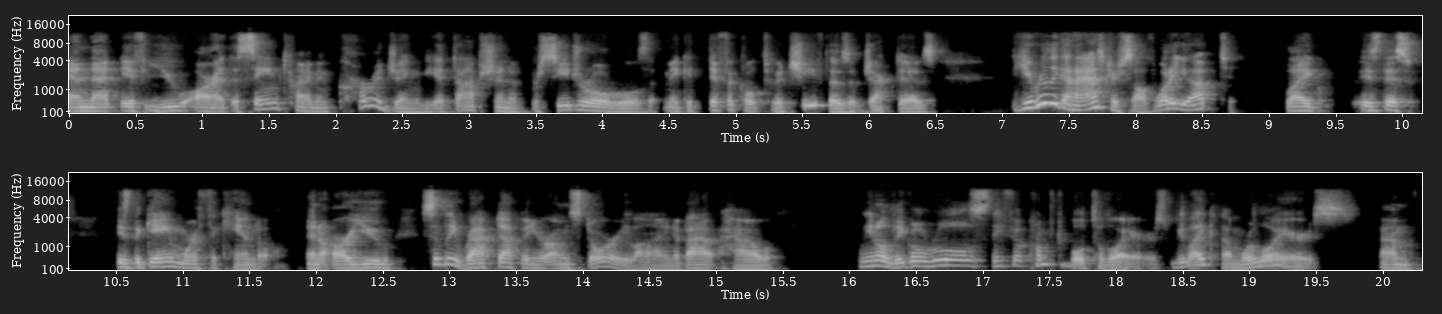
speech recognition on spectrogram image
and that if you are at the same time encouraging the adoption of procedural rules that make it difficult to achieve those objectives, you really got to ask yourself, what are you up to? Like, is this is the game worth the candle? And are you simply wrapped up in your own storyline about how, you know, legal rules they feel comfortable to lawyers? We like them. We're lawyers. Um,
